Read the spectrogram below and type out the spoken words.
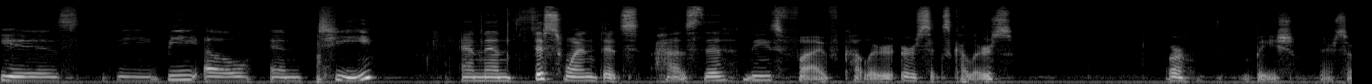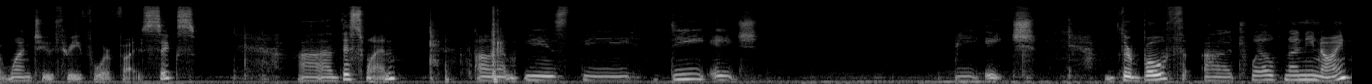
is the BL and T. And then this one that has the these five color or six colors or beige there. So one, two, three, four, five, six. Uh, this one um, is the DHBH. They're both uh, $12.99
